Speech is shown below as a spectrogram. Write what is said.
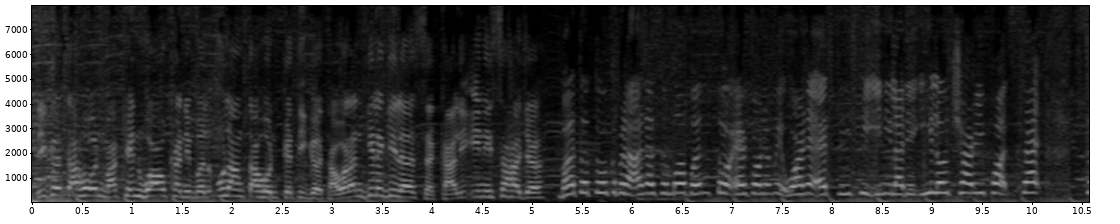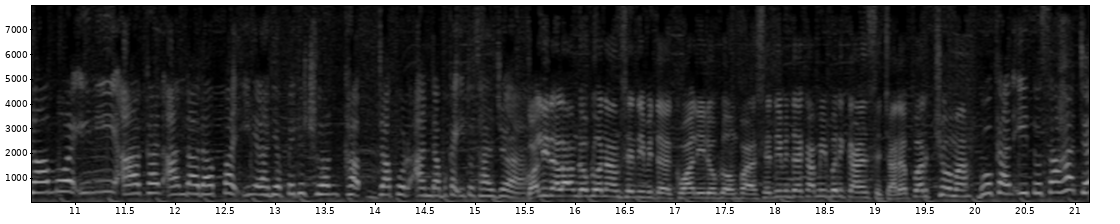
Tiga tahun makin wow Carnival ulang tahun ketiga. Tawaran gila-gila sekali ini sahaja. Betul kepada anda semua bentuk ergonomik warna eksklusif inilah dia Elo Cherry Pot Set. Semua ini akan anda dapat. Inilah dia package lengkap dapur anda. Bukan itu sahaja. Kuali dalam 26 cm, kuali 24 cm kami berikan secara percuma. Bukan itu sahaja,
